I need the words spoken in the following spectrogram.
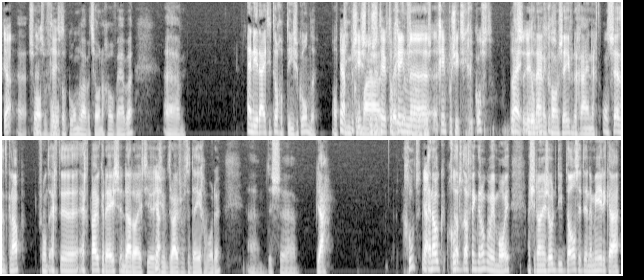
Ja. Uh, zoals ja, bijvoorbeeld Ocon, waar we het zo nog over hebben. Um, en die rijdt hij toch op 10 seconden. Op ja, 10, precies. Dus het heeft toch geen, dus... geen positie gekost. Dat nee, is heel uiteindelijk gewoon zevende geëindigd. Ontzettend knap. Vond het echt, uh, echt puikenrace. En daardoor heeft hij, ja. is hij ook driver of the day geworden. Uh, dus ja, goed. Ja, en ook, goed. Dat, dat vind ik dan ook wel weer mooi. Als je dan in zo'n diep dal zit in Amerika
